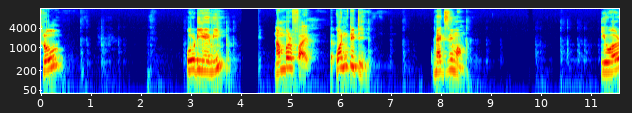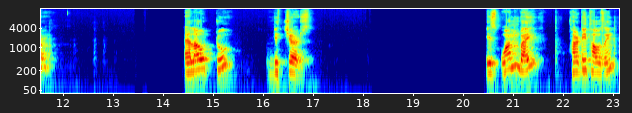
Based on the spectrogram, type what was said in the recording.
through ODME Number five, the quantity maximum. You are allowed to discharge is 1 by 30,000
